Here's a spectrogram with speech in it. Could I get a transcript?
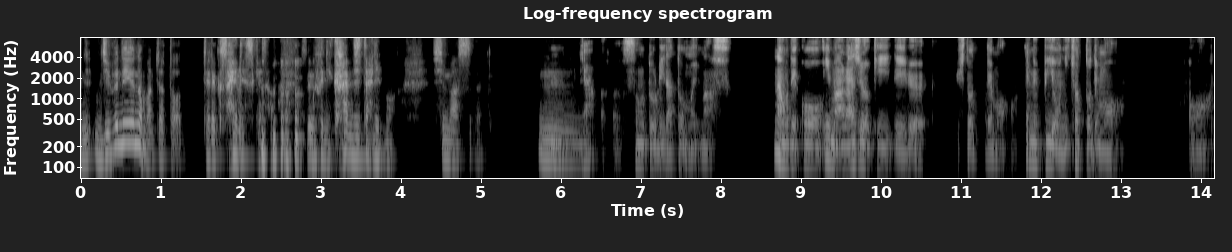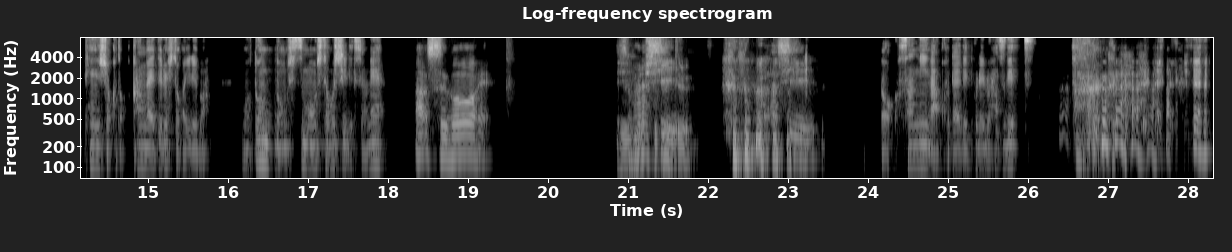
じ自分で言うのもちょっと照れくさいですけど、そういうふうに感じたりもします。ううん。んい。や、その通りだと思います。なので、こう、今、ラジオを聞いている人でも、NPO にちょっとでも、こう、転職とか考えてる人がいれば、もうどんどん質問してほしいですよね。あ、すごい。英語をしてくれてる。素晴らしい。と、3人が答えてくれるはずです。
